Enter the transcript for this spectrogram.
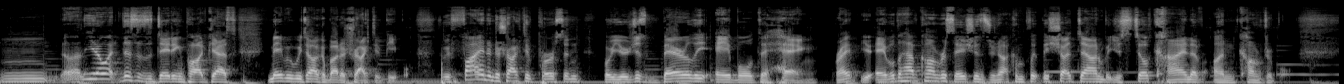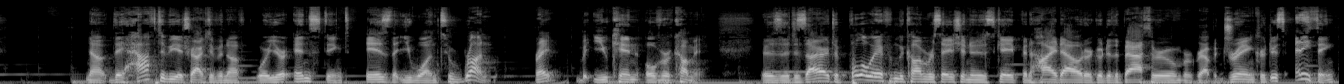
mm, uh, you know what? This is a dating podcast. Maybe we talk about attractive people. So we find an attractive person where you're just barely able to hang right? You're able to have conversations. You're not completely shut down, but you're still kind of uncomfortable. Now, they have to be attractive enough where your instinct is that you want to run, right? But you can overcome it. There's a desire to pull away from the conversation and escape and hide out or go to the bathroom or grab a drink or do anything,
